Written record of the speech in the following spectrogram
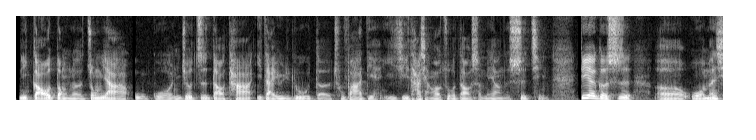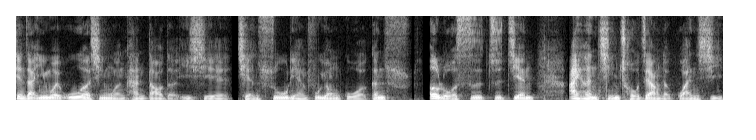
你搞懂了中亚五国，你就知道它一带一路的出发点，以及它想要做到什么样的事情。第二个是，呃，我们现在因为乌俄新闻看到的一些前苏联附庸国跟。俄罗斯之间爱恨情仇这样的关系，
